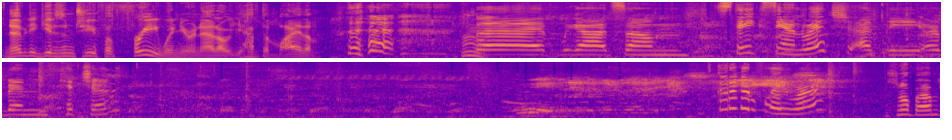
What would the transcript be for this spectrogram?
Nobody gives them to you for free when you're an adult. You have to buy them. But we got some steak sandwich at the Urban Kitchen. It's got a good flavor. It's not bad.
